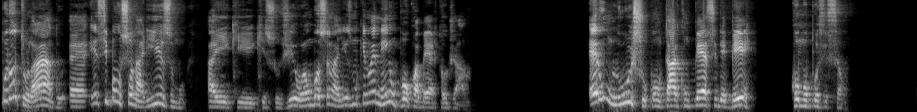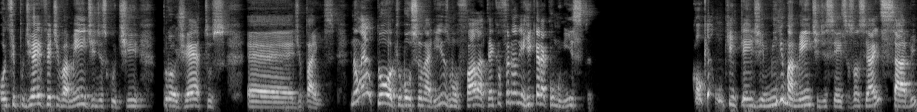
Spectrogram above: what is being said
Por outro lado, esse bolsonarismo aí que, que surgiu é um bolsonarismo que não é nem um pouco aberto ao diálogo. Era um luxo contar com o PSDB como oposição, onde se podia efetivamente discutir projetos é, de país. Não é à toa que o bolsonarismo fala até que o Fernando Henrique era comunista. Qualquer um que entende minimamente de ciências sociais sabe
